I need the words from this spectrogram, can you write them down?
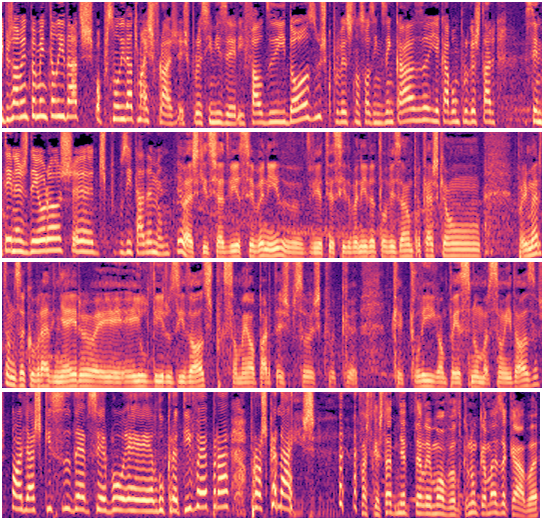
E principalmente para mentalidades ou personalidades mais frágeis, por assim dizer. E falo de idosos que por vezes estão sozinhos em casa e acabam por gastar centenas de euros eh, despropositadamente. Eu acho que isso já devia ser banido, devia ter sido banido a televisão, porque acho que é um. Primeiro estão-nos a cobrar dinheiro, a, a iludir os idosos, porque são a maior parte das pessoas que, que, que, que ligam para esse número são idosos. Olha, acho que isso deve ser bom, é lucrativo é para, para os canais. Faz-te gastar dinheiro de telemóvel que nunca mais acaba.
